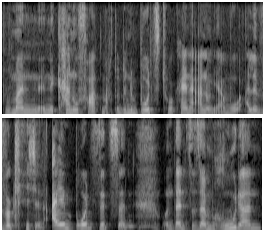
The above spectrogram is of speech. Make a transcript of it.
wo man eine Kanufahrt macht oder eine Bootstour, keine Ahnung, ja, wo alle wirklich in einem Boot sitzen und dann zusammen rudern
